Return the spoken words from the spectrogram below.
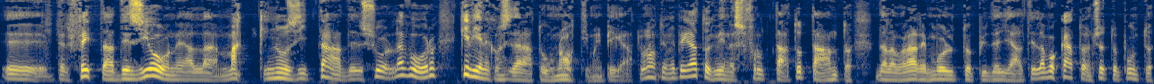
eh, perfetta adesione alla macchinosità del suo lavoro che viene considerato un ottimo impiegato, un ottimo impiegato che viene sfruttato tanto da lavorare molto più degli altri. L'avvocato a un certo punto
